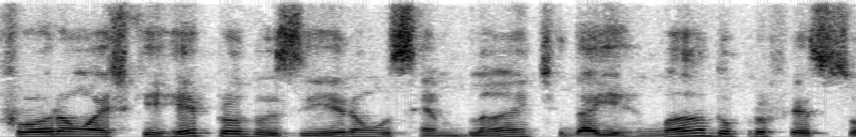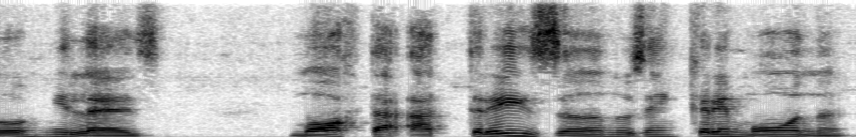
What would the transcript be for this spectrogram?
foram as que reproduziram o semblante da irmã do professor Milese, morta há três anos em Cremona,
